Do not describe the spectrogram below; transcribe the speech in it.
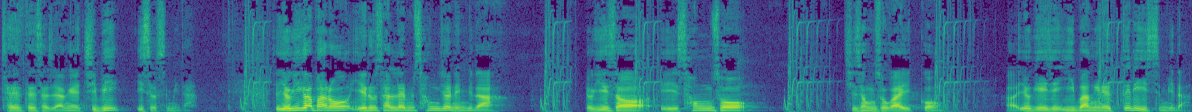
대제사장의 집이 있었습니다. 여기가 바로 예루살렘 성전입니다. 여기서 이 성소 지성소가 있고 아, 여기에 이제 이방인의 뜰이 있습니다.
